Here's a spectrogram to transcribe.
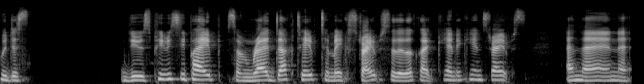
we just used PVC pipe, some red duct tape to make stripes so they look like candy cane stripes. And then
